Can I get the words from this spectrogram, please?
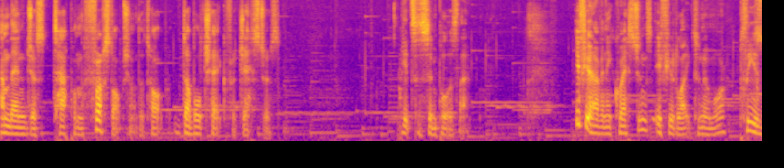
and then just tap on the first option at the top, double check for gestures. It's as simple as that. If you have any questions, if you'd like to know more, please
